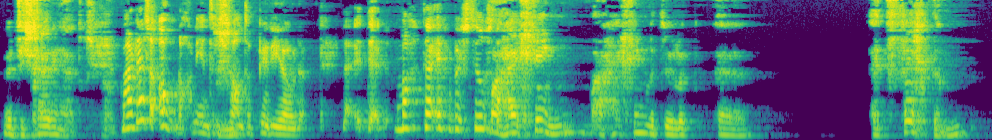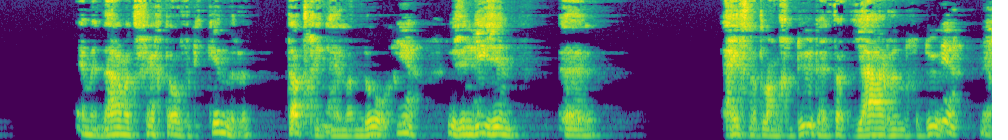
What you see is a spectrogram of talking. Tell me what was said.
werd die scheiding uitgesproken. Maar dat is ook nog een interessante periode. Mag ik daar even bij stilstaan? Maar hij ging, maar hij ging natuurlijk eh, het vechten, en met name het vechten over die kinderen, dat ging heel lang door. Ja, Dus in die zin eh, heeft dat lang geduurd, heeft dat jaren geduurd. ja. Ja.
